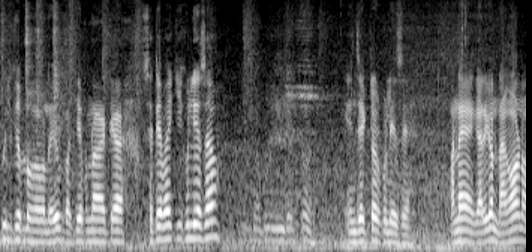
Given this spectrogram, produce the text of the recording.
হুইল কেপ লগাব লাগিব। বাকী আপোনাৰ এতিয়া চেতিয়া ভাই কি খুলি আছে আৰু? ইনজেক্টৰ। খুলি আছে। মানে গাড়ীখন ডাঙৰ ন?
